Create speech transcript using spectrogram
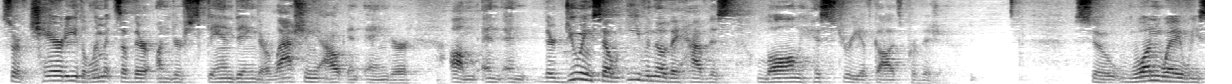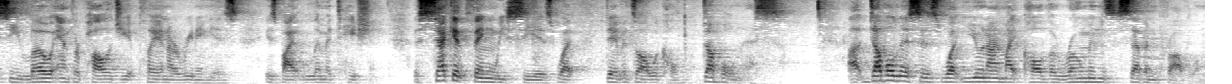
sort of charity, the limits of their understanding. They're lashing out in anger. Um, and, and they're doing so even though they have this long history of God's provision. So, one way we see low anthropology at play in our reading is, is by limitation. The second thing we see is what David Zahl would call doubleness. Uh, doubleness is what you and I might call the Romans 7 problem.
